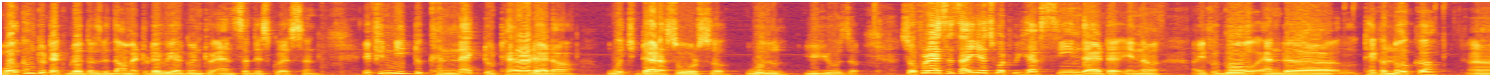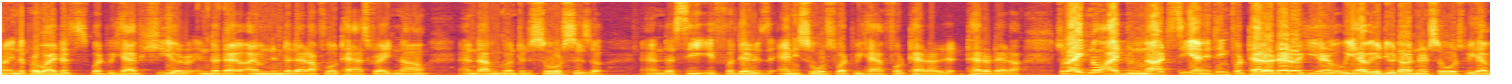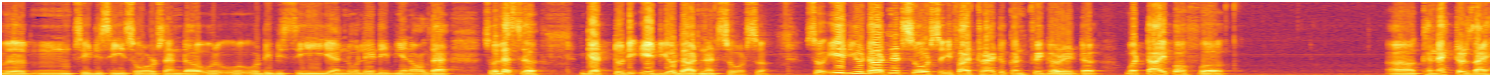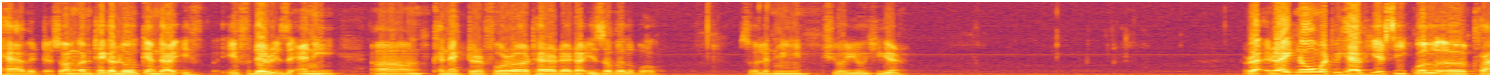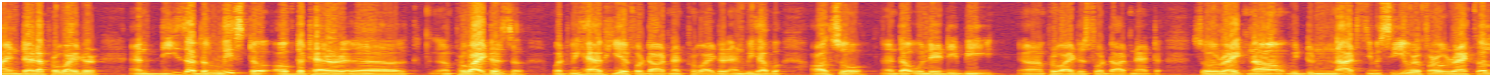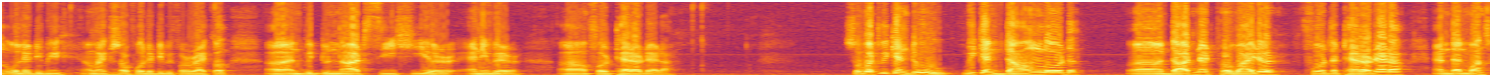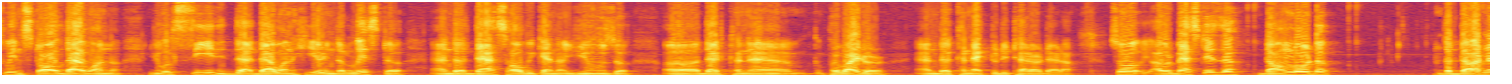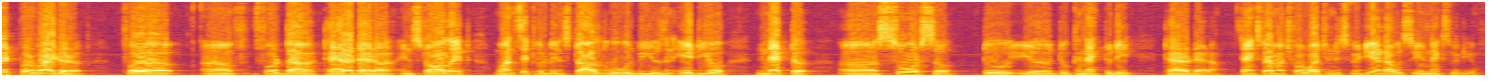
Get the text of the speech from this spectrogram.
Welcome to Tech Brothers with Amit. Today we are going to answer this question. If you need to connect to Teradata, which data source will you use? So for SSIS, what we have seen that uh, in uh, if you go and uh, take a look uh, in the providers, what we have here in the I'm in the data flow task right now, and I'm going to the sources and uh, see if there is any source what we have for Tera, Teradata. So right now I do not see anything for Teradata here. We have ADO.NET source, we have uh, um, CDC source and uh, ODBC and OLEDB and all that. So let's uh, get to the ADO.NET source. So ADO.NET source, if I try to configure it, uh, what type of uh, connectors I have it. So I'm going to take a look and I, if if there is any uh, connector for uh, Teradata is available. So let me show you here. Right, right now what we have here SQL uh, client data provider and these are the list of the Terra uh, providers what we have here for .NET provider and we have also uh, the OLEDB uh, providers for .NET. So right now we do not see you see for Oracle OLEDB, uh, Microsoft OLEDB for Oracle, uh, and we do not see here anywhere uh, for Teradata. So what we can do, we can download uh, .NET provider for the Teradata and then once we install that one you will see that that one here in the list uh, and uh, that's how we can uh, use that um, provider and uh, connect to the Teradata. So our best is uh, download the .NET provider for uh, uh, for the Teradata, install it. Once it will be installed, we will be using ADO net uh, source to uh, to connect to the Teradata. Thanks very much for watching this video, and I will see you next video.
